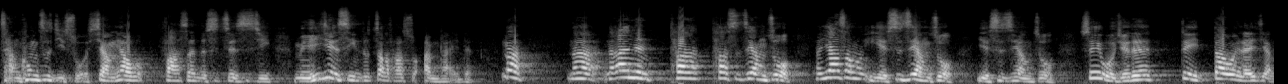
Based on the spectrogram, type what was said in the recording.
掌控自己所想要发生的是这事情，每一件事情都照他所安排的。那那那安嫩他他是这样做，那亚萨龙也是这样做，也是这样做。所以我觉得对大卫来讲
